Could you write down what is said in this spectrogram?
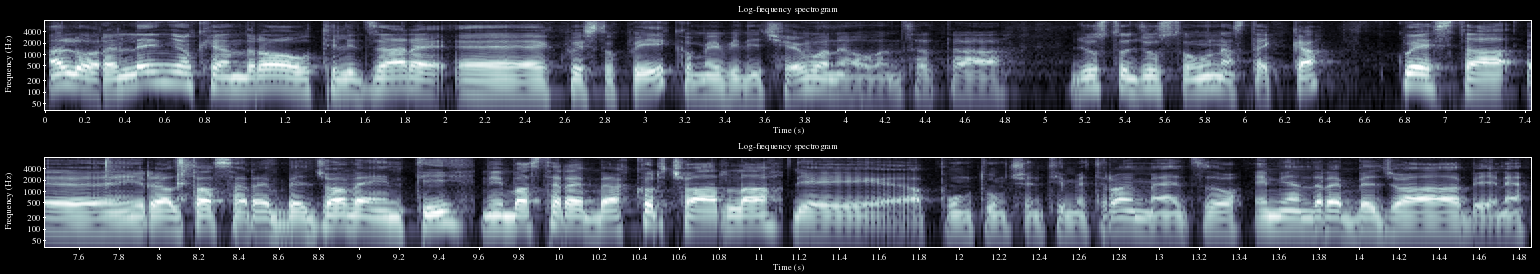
allora, il legno che andrò a utilizzare è questo qui, come vi dicevo, ne ho avanzata giusto giusto una stecca. Questa eh, in realtà sarebbe già 20, mi basterebbe accorciarla di appunto un centimetro e mezzo e mi andrebbe già bene.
